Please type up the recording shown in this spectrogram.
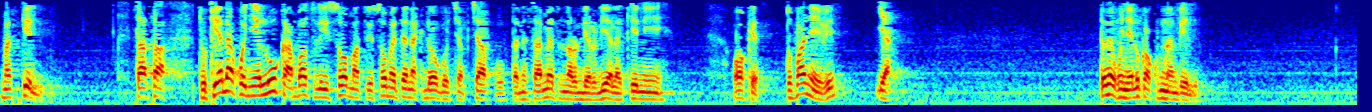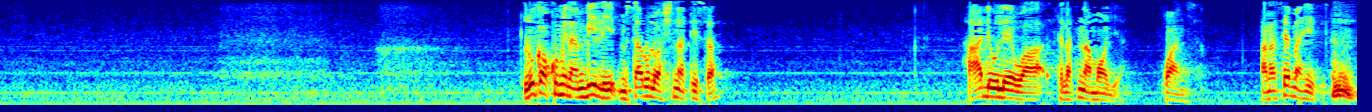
maskini. Sasa tukienda kwenye luka ambayo tuliisoma tuisome tena kidogo chapchapu utanisamia tunarudiarudia lakini okay tufanye hivi. Yeah tende kwenye luka kumi na mbili. Luka kumi na mbili mstari ule wa ishiri na tisa hadi ule wa thelathini na moja kwanza. Anasema hivi.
